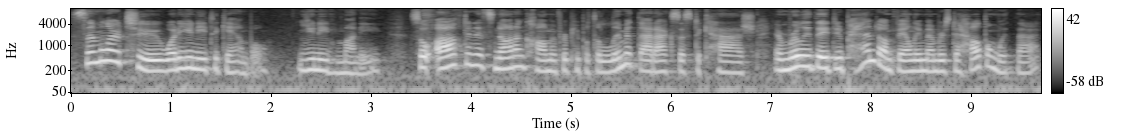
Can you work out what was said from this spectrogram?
Similar to what do you need to gamble? You need money. So often it's not uncommon for people to limit that access to cash, and really they depend on family members to help them with that.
